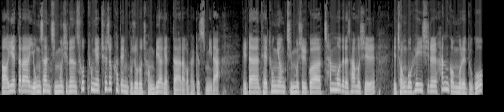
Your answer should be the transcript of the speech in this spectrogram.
어, 이에 따라 용산 집무실은 소통에 최적화된 구조로 정비하겠다라고 밝혔습니다. 일단 대통령 집무실과 참모들의 사무실, 정부 회의실을 한 건물에 두고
